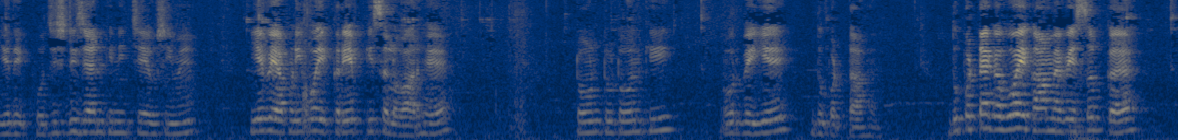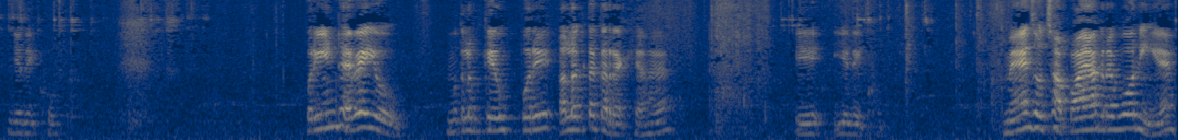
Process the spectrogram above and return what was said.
ये देखो, जिस डिज़ाइन के नीचे है उसी में। ये वे अपनी, वो एक क्रेप की सलवार है। टोन टू टोन की, और वे ये दुपट्टा है। दुपट्टे का वो एक काम है वे सब का है। ये देखो। प्रिंट है वे यो। मतलब के ऊपर अलग तक कर रखा है। ये ये देखो। मैं जो छापाया कर वो नहीं है।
